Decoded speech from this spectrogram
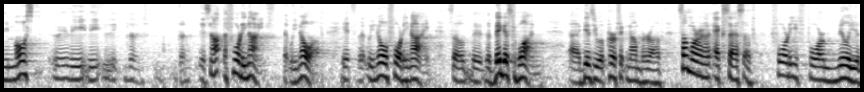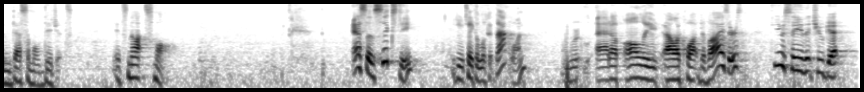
The most, the, the, the, the, the, it's not the 49th that we know of, it's that we know 49. So the, the biggest one uh, gives you a perfect number of somewhere in excess of 44 million decimal digits. It's not small. S of 60, if you take a look at that one, and add up all the aliquot divisors, you see that you get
